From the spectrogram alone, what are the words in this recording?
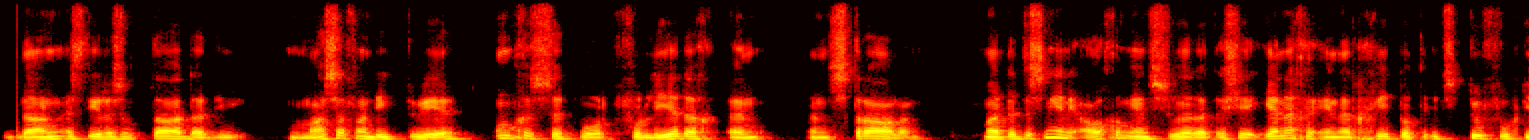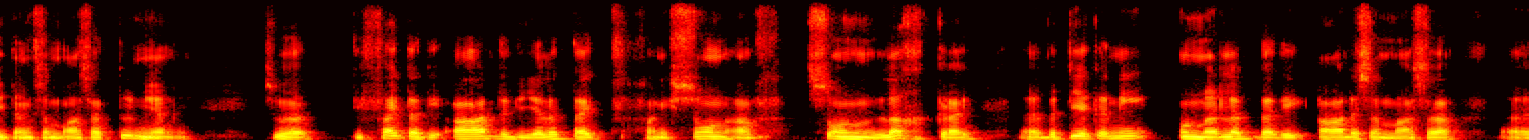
dan is die resultaat dat die massa van die twee omgesit word volledig in in straling. Maar dit is nie in die algemeen so dat as jy enige energie tot iets toevoeg die ding se massa toeneem nie. So die feit dat die aarde die hele tyd van die son af sonlig kry, uh, beteken nie onmiddellik dat die aarde se massa uh,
